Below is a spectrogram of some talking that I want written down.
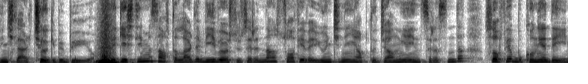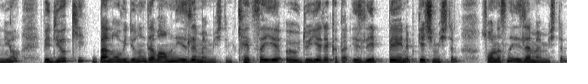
linçler çığ gibi büyüyor. Ve geçtiğimiz haftalarda Weverse üzerinden Sofia ve Yunchi'nin yaptığı canlı yayın sırasında Sofia bu konuya değiniyor ve diyor ki ben o videonun devamını izlememiştim. Cat's Eye'yi övdüğü yere kadar izleyip beğenip geçmiştim. Sonrasını izlememiştim.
